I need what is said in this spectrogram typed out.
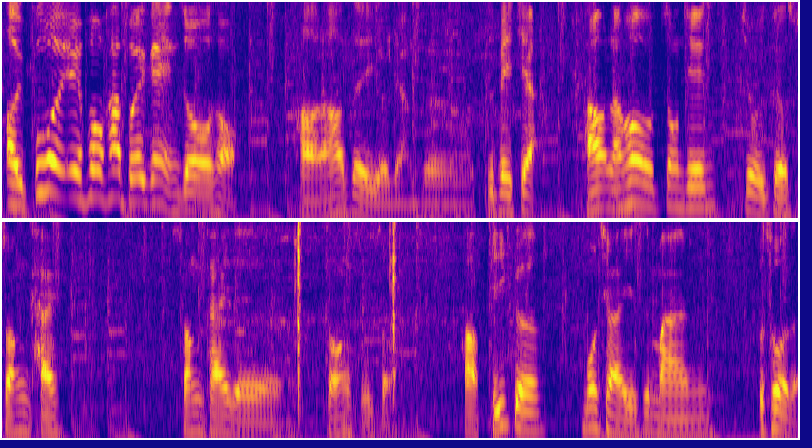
哦，不过 Apple 它不会跟你做 Auto。好，然后这里有两个自备架，好，然后中间就一个双开，双开的双扶手。好，皮革摸起来也是蛮不错的。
